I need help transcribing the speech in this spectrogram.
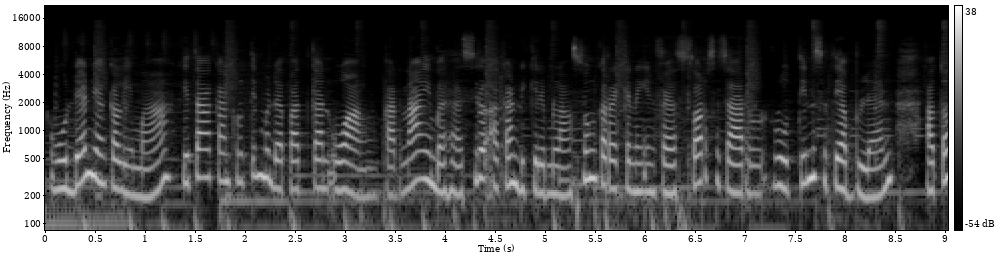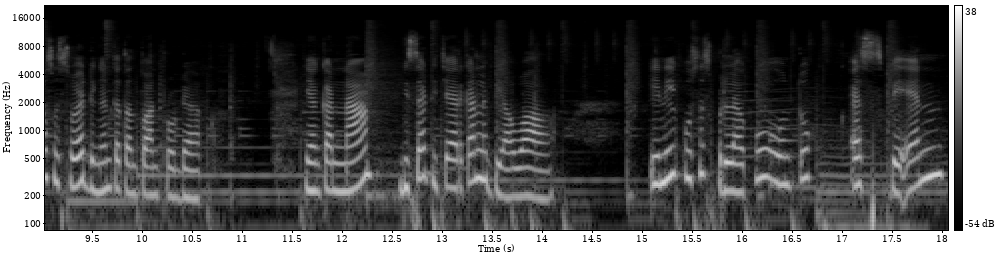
Kemudian yang kelima, kita akan rutin mendapatkan uang karena imbal hasil akan dikirim langsung ke rekening investor secara rutin setiap bulan atau sesuai dengan ketentuan produk. Yang keenam, bisa dicairkan lebih awal. Ini khusus berlaku untuk SBN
